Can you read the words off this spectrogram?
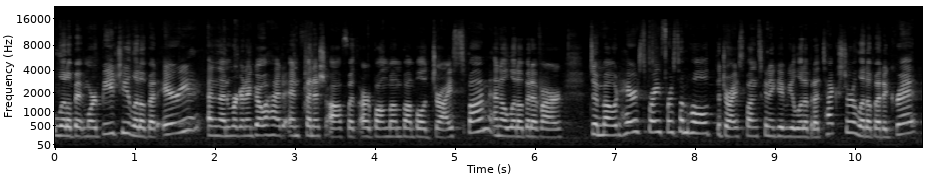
a little bit more beachy, a little bit airy. And then we're gonna go ahead and finish off with our Bum Bum Bumble dry spun and a little bit of our Demode hairspray for some hold. The dry spun's gonna give you a little bit of texture, a little bit of grit,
